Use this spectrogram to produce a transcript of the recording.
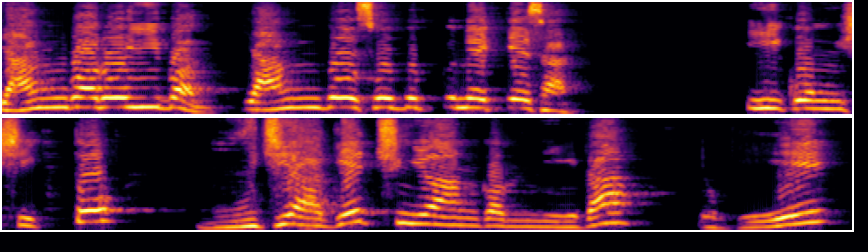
양괄호 2번 양도소득금액 계산 이 공식도 무지하게 중요한 겁니다. 여기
